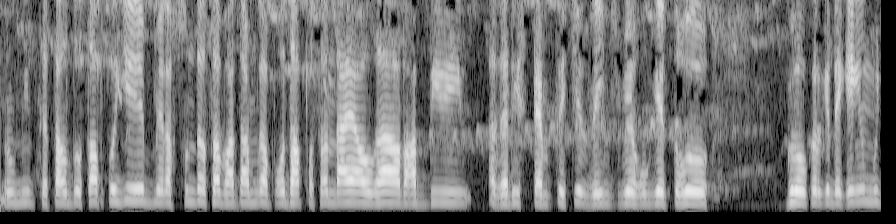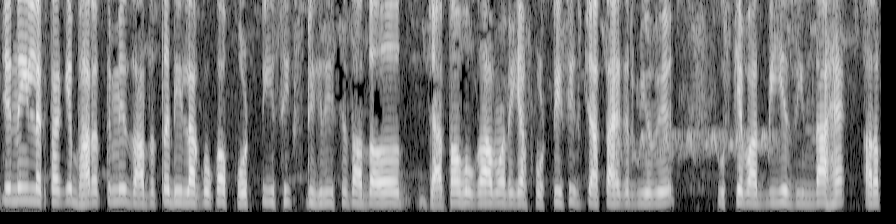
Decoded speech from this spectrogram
मैं उम्मीद करता हूँ दोस्तों आपको ये मेरा सुंदर सा बादाम का पौधा पसंद आया होगा और आप भी अगर इस टेम्परेचर रेंज में होंगे तो ग्रो करके देखेंगे। मुझे नहीं लगता कि भारत में ज़्यादातर इलाकों का 46 डिग्री से ज़्यादा जाता होगा। हमारे यहाँ 46 जाता है गर्मियों में। उसके बाद भी ये ज़िंदा है। और अब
